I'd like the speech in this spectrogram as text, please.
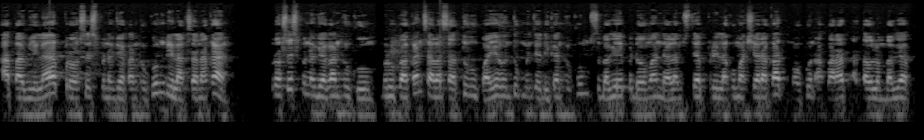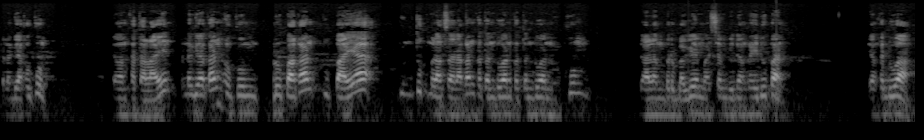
apabila proses penegakan hukum dilaksanakan. Proses penegakan hukum merupakan salah satu upaya untuk menjadikan hukum sebagai pedoman dalam setiap perilaku masyarakat maupun aparat atau lembaga penegak hukum. Dengan kata lain, penegakan hukum merupakan upaya untuk melaksanakan ketentuan-ketentuan hukum dalam berbagai macam bidang kehidupan. Yang kedua,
